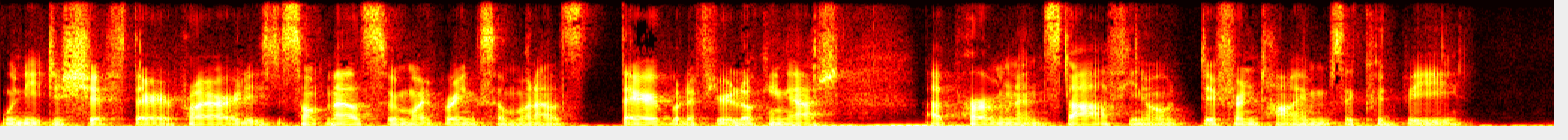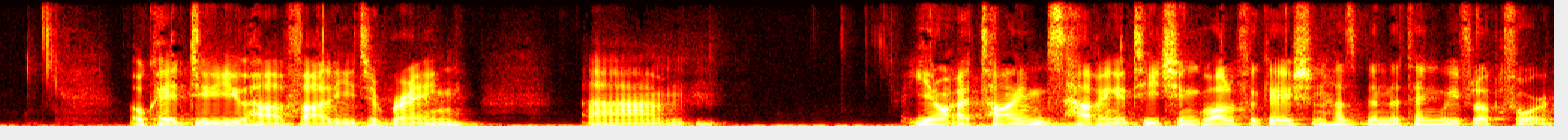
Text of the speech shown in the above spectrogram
we need to shift their priorities to something else. So we might bring someone else there. But if you're looking at a permanent staff, you know, different times it could be, okay, do you have value to bring? Um, you know, at times having a teaching qualification has been the thing we've looked for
